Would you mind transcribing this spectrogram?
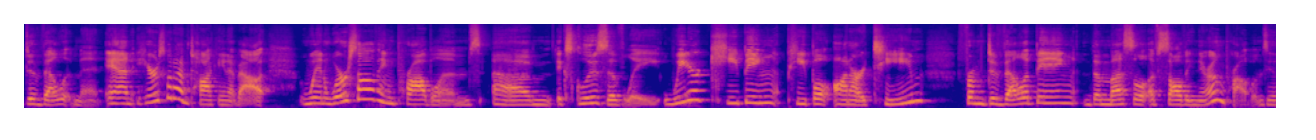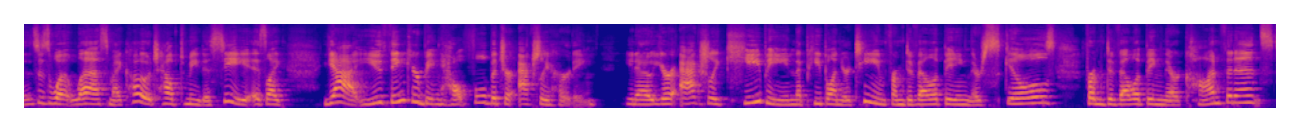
development. And here's what I'm talking about. When we're solving problems um, exclusively, we are keeping people on our team from developing the muscle of solving their own problems. You know, this is what Les, my coach, helped me to see is like, yeah, you think you're being helpful, but you're actually hurting. You know, you're actually keeping the people on your team from developing their skills, from developing their confidence,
